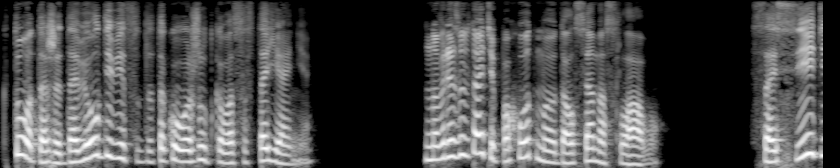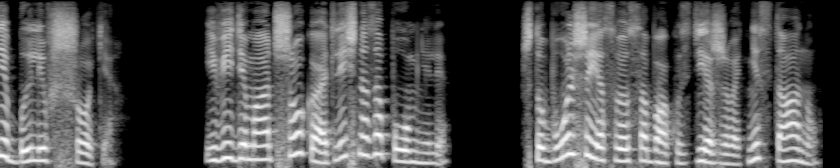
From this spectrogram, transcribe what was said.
Кто-то же довел девицу до такого жуткого состояния. Но в результате поход мой удался на славу. Соседи были в шоке. И, видимо, от шока отлично запомнили, что больше я свою собаку сдерживать не стану.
